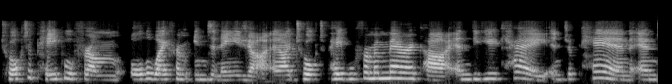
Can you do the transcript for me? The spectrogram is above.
talked to people from all the way from Indonesia, and I talk to people from America and the UK and Japan, and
